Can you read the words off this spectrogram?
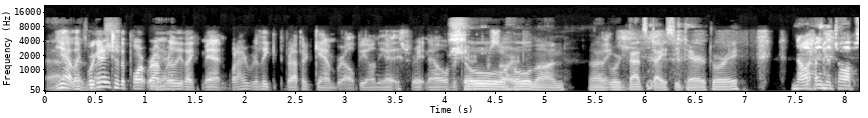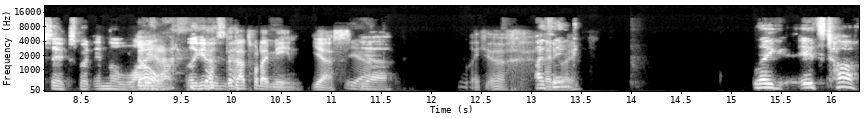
uh, Yeah, like we're getting to the point where I'm really like, man, would I really rather Gambrell be on the ice right now over Derek So Brassard? hold on, uh, Like- that's dicey territory. Not in the top six, but in the line. Yeah. Like it was, That's what I mean. Yes. Yeah. Yeah. Like, ugh. I anyway. think like it's tough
